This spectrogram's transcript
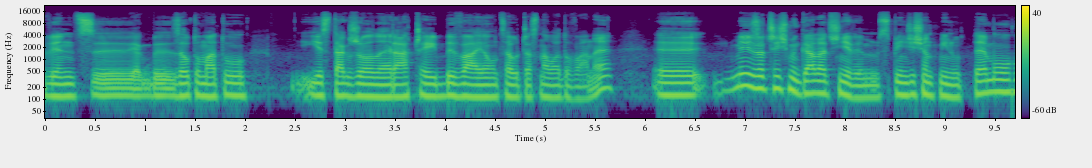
Więc y, jakby z automatu jest tak, że one raczej bywają cały czas naładowane. Y, my zaczęliśmy gadać, nie wiem, z 50 minut temu,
